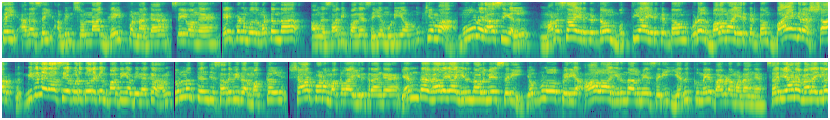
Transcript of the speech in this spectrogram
செய் அதை செய் அப்படின்னு சொன்னா கைட் பண்ணாக்கா செய்வாங்க. கைட் பண்ணும்போது மட்டும்தான் அவங்க சாதிப்பாங்க செய்ய முடியும். முக்கியமா மூணு ராசிகள் மனசா இருக்கட்டும் புத்தியா இருக்கட்டும் உடல் பலமா இருக்கட்டும் பயங்கர ஷார்ப் மிதுன ராசியை பொறுத்த வரைக்கும் பாத்தீங்க அப்படின்னாக்கா தொண்ணூத்தி அஞ்சு சதவீத மக்கள் ஷார்ப்பான மக்களா இருக்கிறாங்க. எந்த வேலையா இருந்தாலுமே சரி எவ்வளவு பெரிய ஆளா இரு இருந்தாலுமே சரி எதுக்குமே பயப்பட மாட்டாங்க. சரியான வேலைகளை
